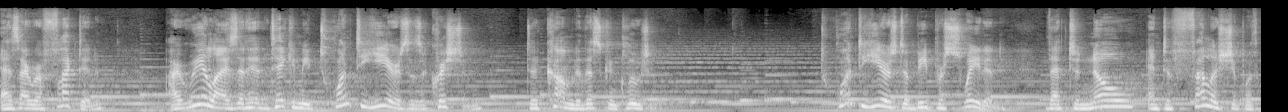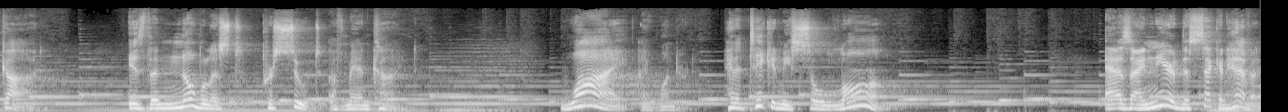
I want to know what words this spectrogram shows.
As I reflected, I realized that it had taken me 20 years as a Christian to come to this conclusion. 20 years to be persuaded that to know and to fellowship with God is the noblest pursuit of mankind. Why, I wondered, had it taken me so long? As I neared the second heaven,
